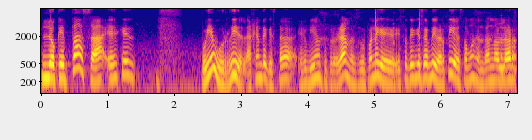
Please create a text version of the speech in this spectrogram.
Lo que pasa es que voy a aburrir a la gente que está viendo tu programa. Se supone que esto tiene que ser divertido. Estamos entrando a hablar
